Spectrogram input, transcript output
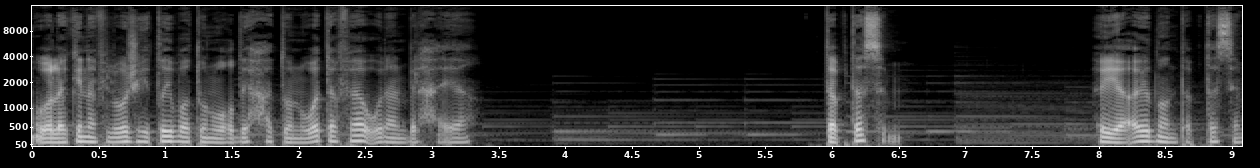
ولكن في الوجه طيبة واضحة وتفاؤلا بالحياة. تبتسم. هي أيضا تبتسم.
